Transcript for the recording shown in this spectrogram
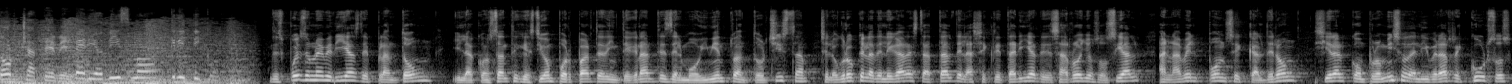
Antorcha TV. Periodismo crítico. Después de nueve días de plantón y la constante gestión por parte de integrantes del movimiento antorchista, se logró que la delegada estatal de la Secretaría de Desarrollo Social, Anabel Ponce Calderón, hiciera el compromiso de liberar recursos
